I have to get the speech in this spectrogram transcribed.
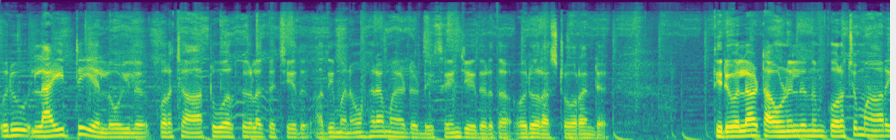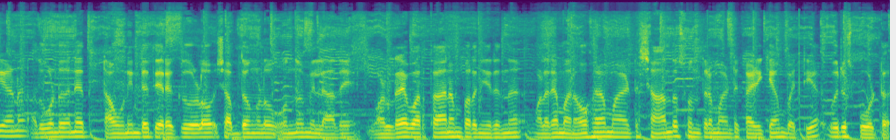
ഒരു ലൈറ്റ് യെല്ലോയിൽ കുറച്ച് ആർട്ട് വർക്കുകളൊക്കെ ചെയ്ത് അതിമനോഹരമായിട്ട് ഡിസൈൻ ചെയ്തെടുത്ത ഒരു റെസ്റ്റോറന്റ് തിരുവല്ല ടൗണിൽ നിന്നും കുറച്ച് മാറിയാണ്. അതുകൊണ്ട് തന്നെ ടൗണിന്റെ തിരക്കുകളോ ശബ്ദങ്ങളോ ഒന്നുമില്ലാതെ വളരെ വർത്തമാനം പറഞ്ഞിരുന്ന് വളരെ മനോഹരമായിട്ട് ശാന്തസുന്ദരമായിട്ട് കഴിക്കാൻ പറ്റിയ ഒരു സ്പോട്ട്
